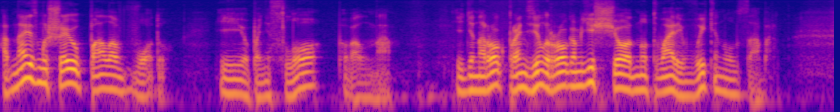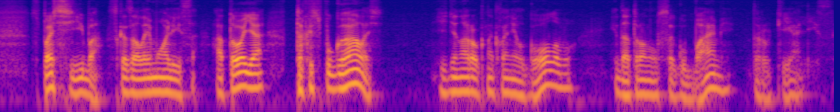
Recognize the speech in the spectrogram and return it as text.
Одна из мышей упала в воду, и ее понесло по волнам. Единорог пронзил рогом еще одну тварь и выкинул за борт. — Спасибо, — сказала ему Алиса, — а то я так испугалась. Единорог наклонил голову и дотронулся губами до руки Алисы.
